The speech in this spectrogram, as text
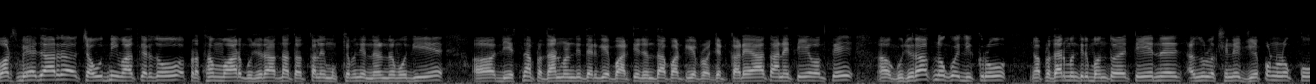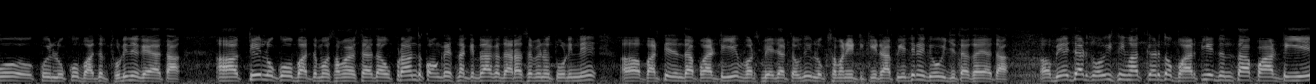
વર્ષ બે હજાર ચૌદની વાત કરીએ તો પ્રથમવાર ગુજરાતના તત્કાલીન મુખ્યમંત્રી નરેન્દ્ર મોદીએ દેશના પ્રધાનમંત્રી તરીકે ભારતીય જનતા પાર્ટીએ પ્રોજેક્ટ કર્યા હતા અને તે વખતે ગુજરાતનો કોઈ દીકરો પ્રધાનમંત્રી બનતો હોય તેને અનુલક્ષીને જે પણ લોકો, કોઈ લોકો ભાજપ છોડીને ગયા હતા તે લોકો ભાજપમાં સમાવેશ થયા હતા. ઉપરાંત કોંગ્રેસના કેટલાક ધારાસભ્યોને તોડીને ભારતીય જનતા પાર્ટીએ વર્ષ બે હજાર ચૌદની લોકસભાની ટિકિટ આપી હતી અને તેઓ વિજેતા થયા હતા. બે હજાર ચોવીસની વાત કરીએ તો ભારતીય જનતા પાર્ટીએ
